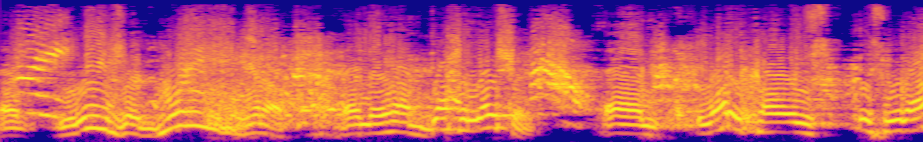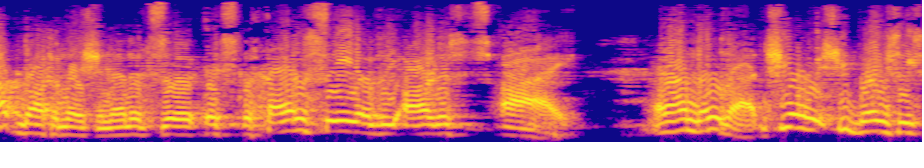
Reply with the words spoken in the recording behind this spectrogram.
and leaves are green, you know, and they have definition. And watercolors is without definition, and it's uh, it's the fantasy of the artist's eye. And I know that. She always, she brings these,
